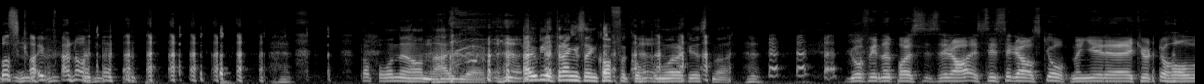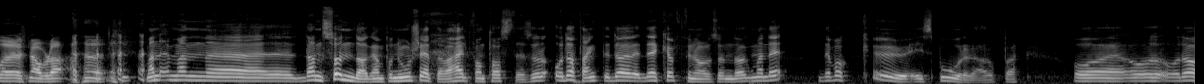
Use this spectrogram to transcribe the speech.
på Skype her nå. Ta på ned han Hauglie. Hauglie trenger seg en kaffekopp på morgenkvisten der. Gå og finn et par sicilianske åpninger, eh, Kurt, og hold eh, snavla. men, men uh, den søndagen på Nordseter var helt fantastisk. Og, da tenkte jeg det er cupfinalesøndag, men det, det, var kø i sporet der oppe. Og, og, og da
